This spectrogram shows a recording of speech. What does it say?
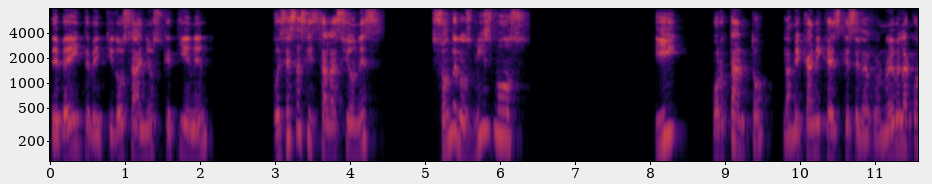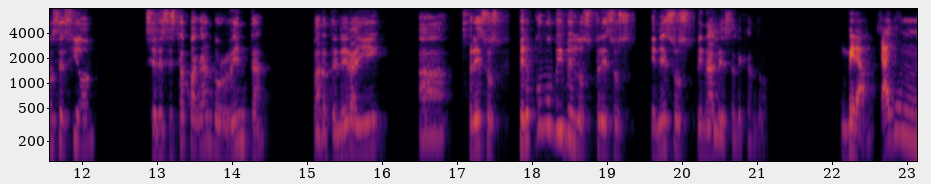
de 20, 22 años que tienen, pues esas instalaciones son de los mismos. Y, por tanto, la mecánica es que se les renueve la concesión, se les está pagando renta para tener ahí a presos. Pero ¿cómo viven los presos en esos penales, Alejandro? Mira, hay un,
